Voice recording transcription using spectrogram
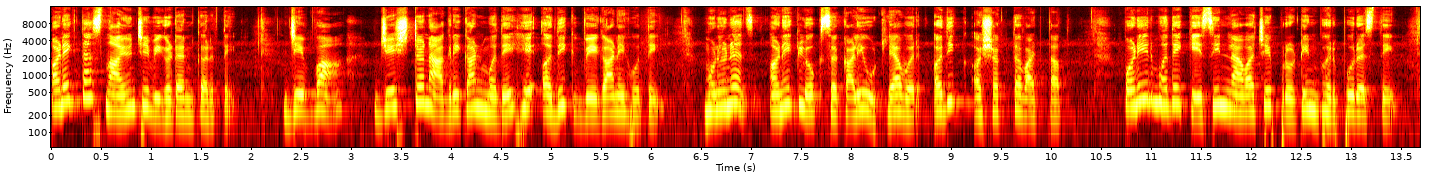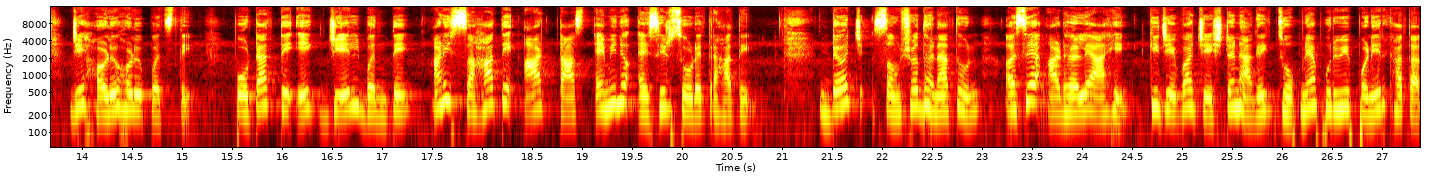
अनेकदा स्नायूंचे विघटन करते. जेव्हा ज्येष्ठ नागरिकांमध्ये हे अधिक वेगाने होते. म्हणूनच अनेक लोक सकाळी उठल्यावर अधिक अशक्त वाटतात. पनीरमध्ये केसिन नावाचे प्रोटीन भरपूर असते जे हळूहळू पचते. पोटात ते एक जेल बनते आणि सहा ते आठ तास ॲमिनो ॲसिड सोडत राहते. डच संशोधनातून असे आढळले आहे की जेव्हा ज्येष्ठ नागरिक झोपण्यापूर्वी पनीर खातात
